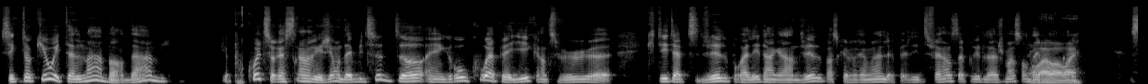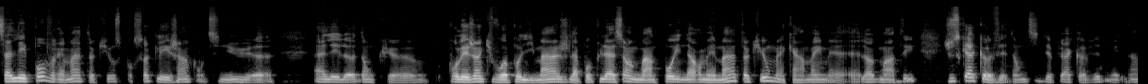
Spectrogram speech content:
C'est que Tokyo est tellement abordable que pourquoi tu resteras en région? D'habitude, tu as un gros coût à payer quand tu veux quitter ta petite ville pour aller dans la grande ville parce que vraiment, les différences de prix de logement sont importantes ça ne l'est pas vraiment à Tokyo. C'est pour ça que les gens continuent euh, à aller là. Donc, euh, pour les gens qui ne voient pas l'image, la population n'augmente pas énormément à Tokyo, mais quand même, elle, a augmenté jusqu'à COVID. On me dit depuis la COVID maintenant.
